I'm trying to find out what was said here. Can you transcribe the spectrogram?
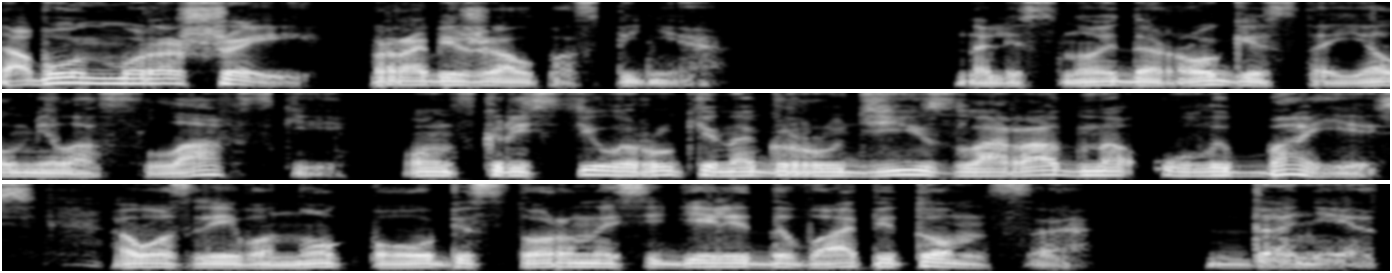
Табун мурашей пробежал по спине. На лесной дороге стоял Милославский. Он скрестил руки на груди, злорадно улыбаясь, а возле его ног по обе стороны сидели два питомца. Да нет,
